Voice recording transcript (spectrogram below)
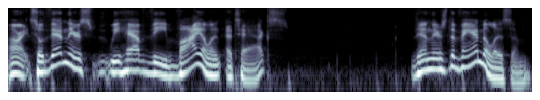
All right, so then there's we have the violent attacks. Then there's the vandalism.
